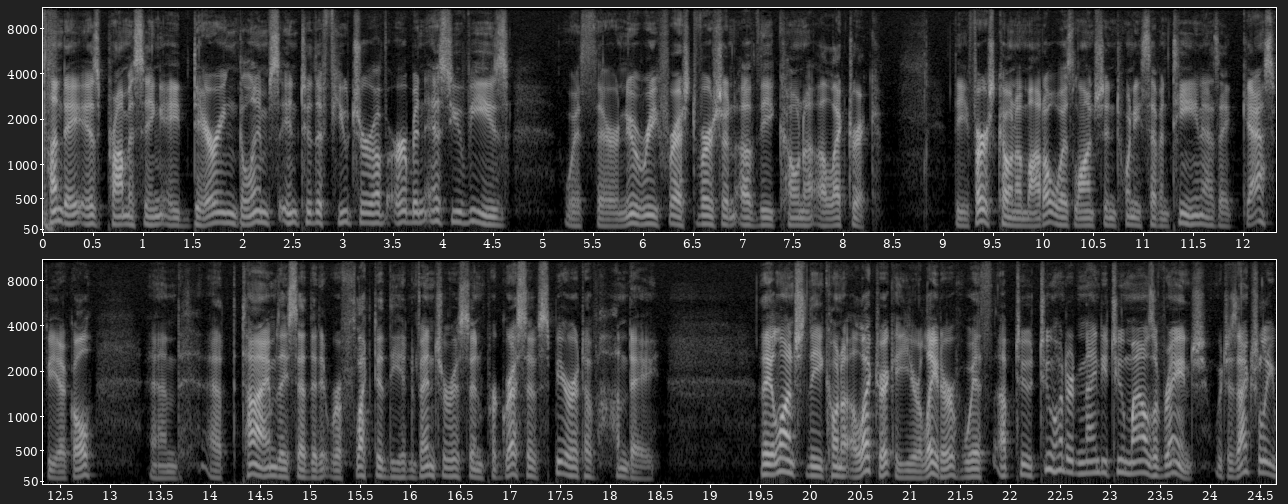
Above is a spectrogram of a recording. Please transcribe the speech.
Hyundai is promising a daring glimpse into the future of urban SUVs with their new refreshed version of the Kona Electric. The first Kona model was launched in 2017 as a gas vehicle and at the time they said that it reflected the adventurous and progressive spirit of Hyundai. They launched the Kona Electric a year later with up to 292 miles of range, which is actually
